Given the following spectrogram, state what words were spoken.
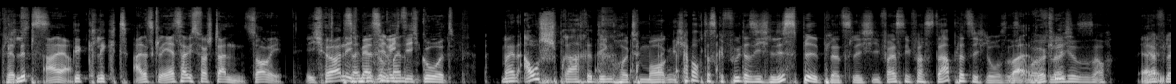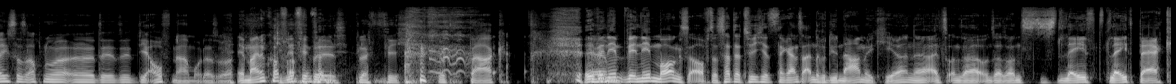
Clips. Ah, ja. geklickt. Alles klar, jetzt habe ich's verstanden. Sorry. Ich höre nicht mehr so bisschen mein- richtig gut. Mein Ausspracheding heute Morgen. Ich habe auch das Gefühl, dass ich lispel plötzlich. Ich weiß nicht, was da plötzlich los ist. War- aber wirklich? vielleicht ist es auch. Ja. Ja, vielleicht ist das auch nur äh, die, die, Aufnahme oder so. In meinem Kopf auf jeden Fall nicht. plötzlich. Stark. Wir, Ähm, nehmen, wir nehmen morgens auf. Das hat natürlich jetzt eine ganz andere Dynamik hier, ne, als unser, unser sonst laid, laid back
